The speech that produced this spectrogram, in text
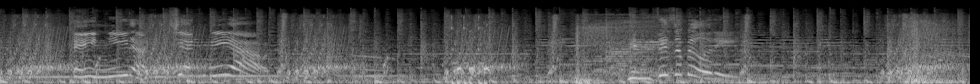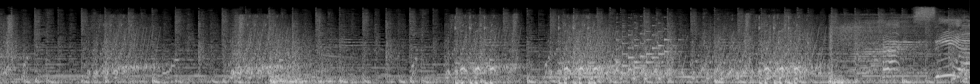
Hey, Nita, check me out! Invisibility! See ya!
